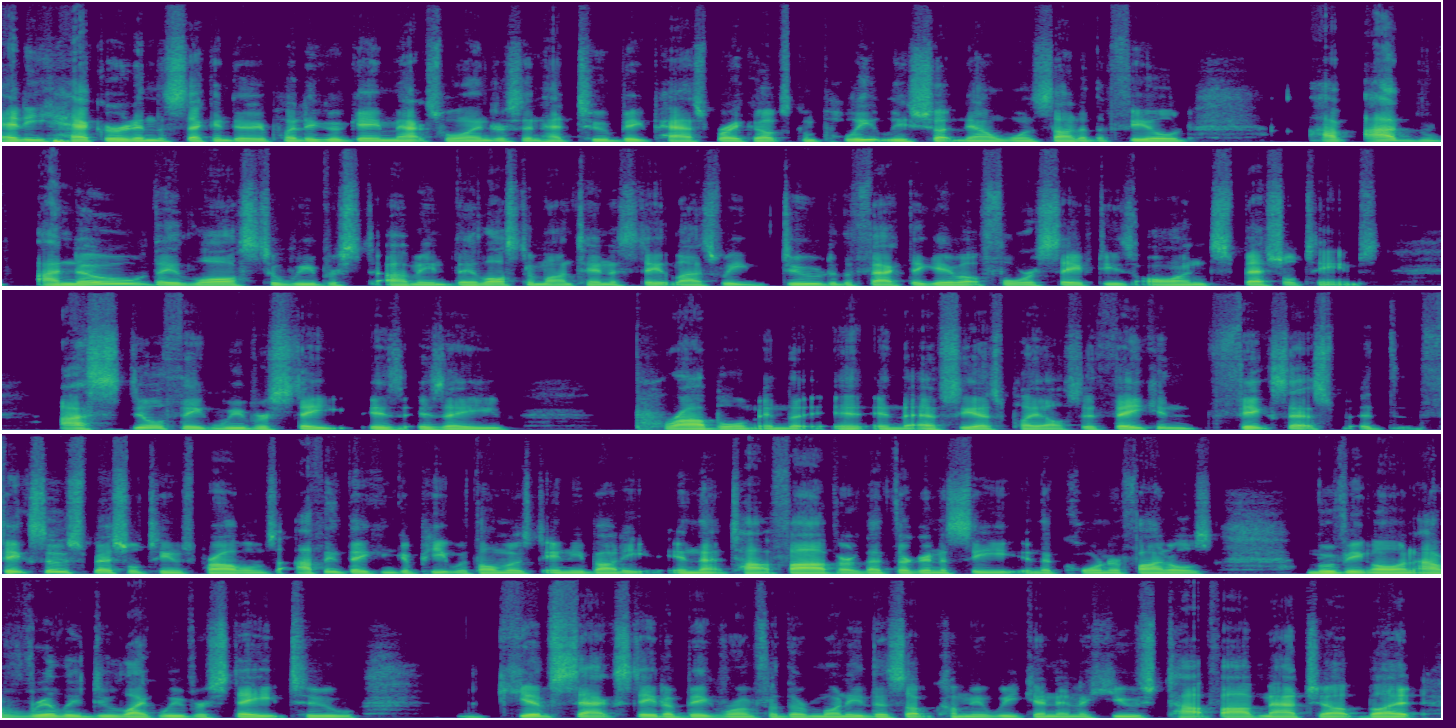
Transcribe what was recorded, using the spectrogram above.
Eddie Heckard in the secondary played a good game. Maxwell Anderson had two big pass breakups, completely shut down one side of the field. I, I, I know they lost to Weber. I mean, they lost to Montana State last week due to the fact they gave up four safeties on special teams. I still think Weber State is is a problem in the in the FCS playoffs. If they can fix that uh, fix those special teams problems, I think they can compete with almost anybody in that top 5 or that they're going to see in the quarterfinals moving on. I really do like Weber State to give Sac State a big run for their money this upcoming weekend in a huge top 5 matchup, but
